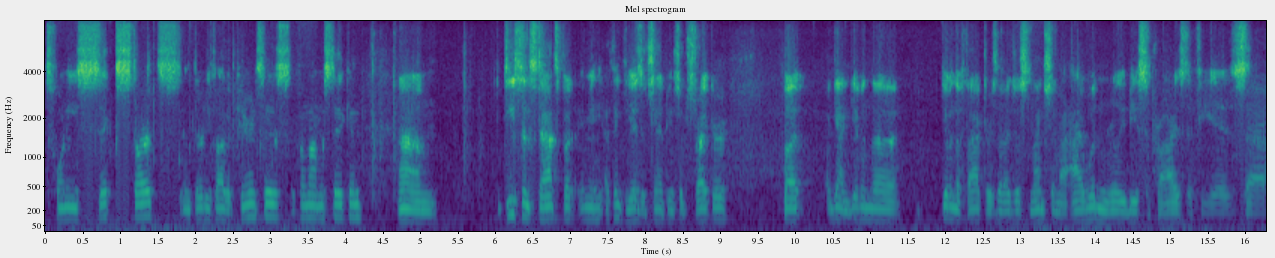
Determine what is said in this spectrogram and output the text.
26 starts and 35 appearances, if I'm not mistaken. Um, decent stats, but I mean, I think he is a championship striker. But again, given the given the factors that I just mentioned, I, wouldn't really be surprised if he is. Uh,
